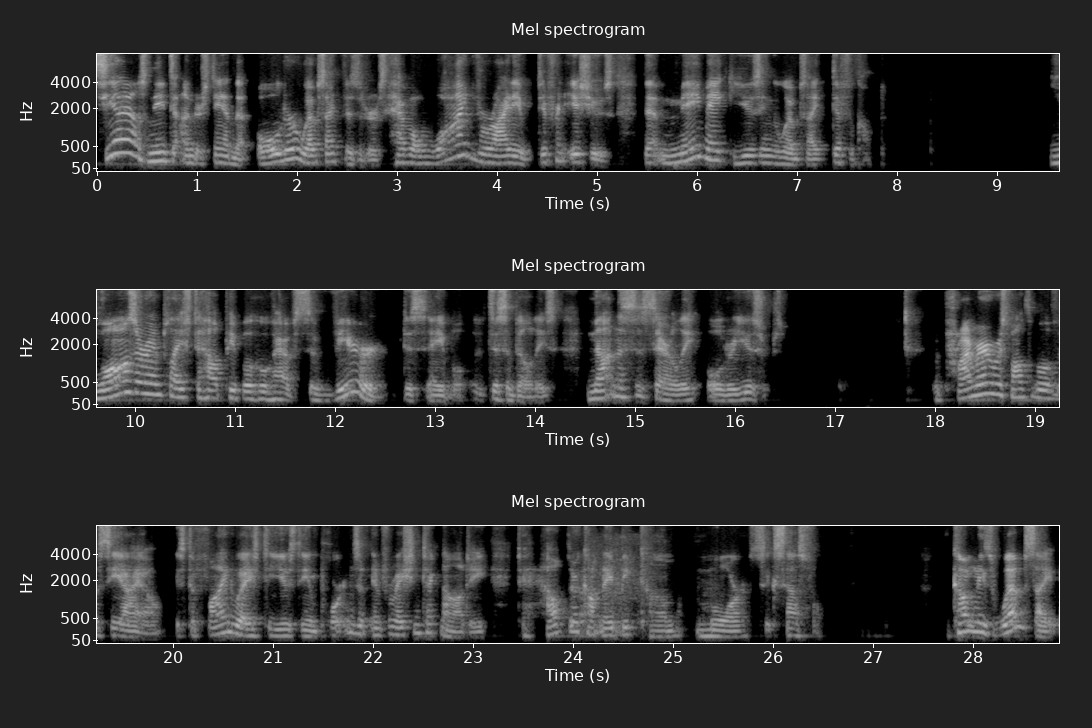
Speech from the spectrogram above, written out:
CIOs need to understand that older website visitors have a wide variety of different issues that may make using the website difficult. Laws are in place to help people who have severe disable, disabilities, not necessarily older users. The primary responsible of a CIO is to find ways to use the importance of information technology to help their company become more successful. The company's website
